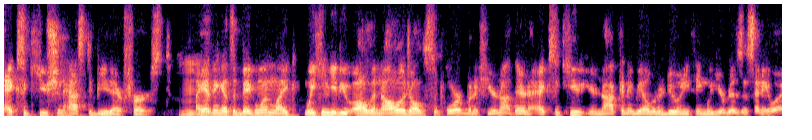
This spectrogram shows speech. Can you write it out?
execution has to be there first mm. like i think that's a big one like we can give you all the knowledge all the support but if you're not there to execute, you're not going to be able to do anything with your business anyway.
